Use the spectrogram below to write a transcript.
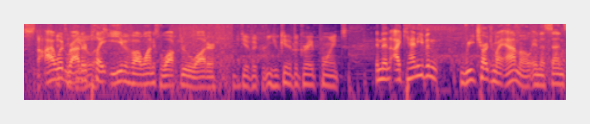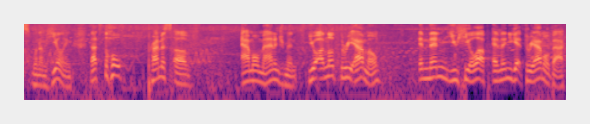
stop, I would rather heal, play Eve if I wanted to walk through water. You give a you give a great point. And then I can't even recharge my ammo in a sense when I'm healing. That's the whole premise of ammo management. You unload three ammo, and then you heal up, and then you get three ammo back.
